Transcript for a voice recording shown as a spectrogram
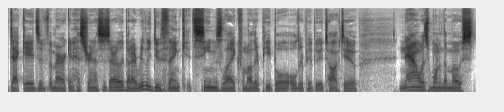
decades of american history necessarily but i really do think it seems like from other people older people you talk to now is one of the most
